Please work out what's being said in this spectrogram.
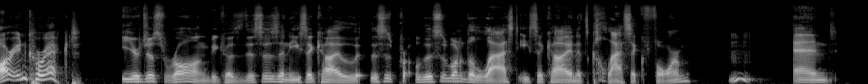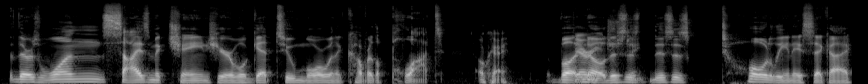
are incorrect. you're just wrong because this is an isekai. This is pro- this is one of the last isekai in its classic form, hmm. and there's one seismic change here. We'll get to more when they cover the plot. Okay. But Very no, this is this is totally an isekai,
